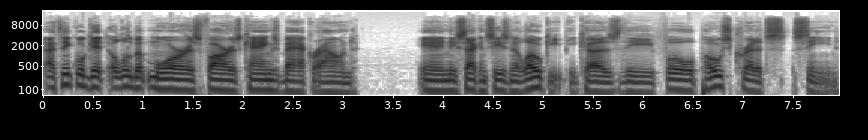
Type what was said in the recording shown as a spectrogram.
I think we'll get a little bit more as far as Kang's background in the second season of Loki because the full post credits scene,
